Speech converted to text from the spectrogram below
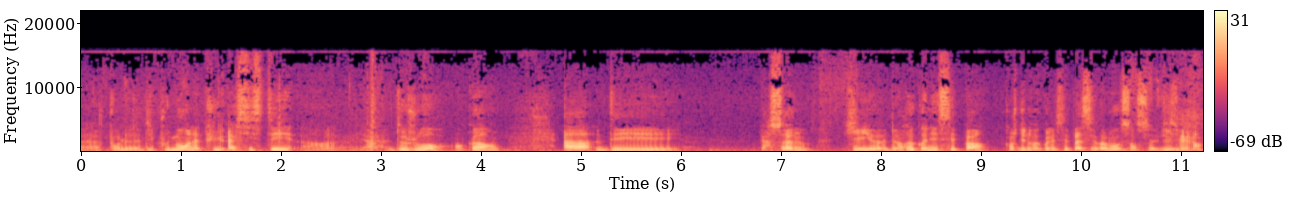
Euh, pour le dépouillement, on a pu assister, euh, il y a deux jours encore, à des personnes qui euh, ne reconnaissaient pas, quand je dis ne reconnaissaient pas, c'est vraiment au sens visuel, hein,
